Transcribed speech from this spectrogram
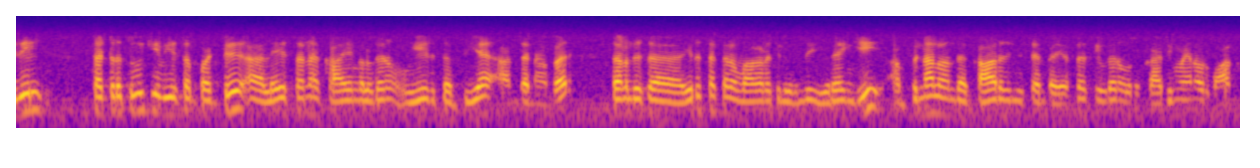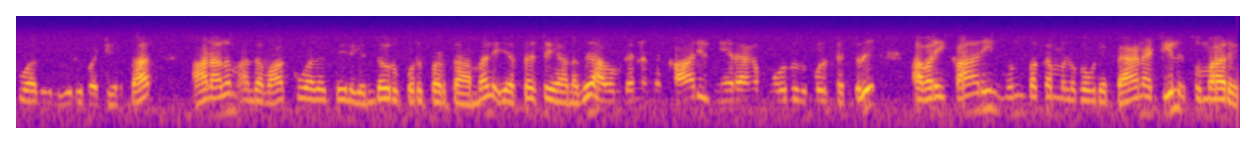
இதில் சற்று தூக்கி வீசப்பட்டு லேசான காயங்களுடன் உயிர் தப்பிய அந்த நபர் தனது ச- இருசக்கர வாகனத்தில் இருந்து இறங்கி பின்னால் அந்த காரில் சென்ற எஸ்எஸ்சியுடன் ஒரு கடுமையான ஒரு வாக்குவாதத்தில் ஈடுபட்டிருந்தார். ஆனாலும் அந்த வாக்குவாதத்தில் எந்த ஒரு பொருட்படுத்தாமல் எஸ்எஸ்ஐ ஆனது அவருடன் அந்த காரில் நேராக மோதுவது போல் சென்று அவரை காரின் முன்பக்கம் இருக்கக்கூடிய பேனட்டில் சுமார்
